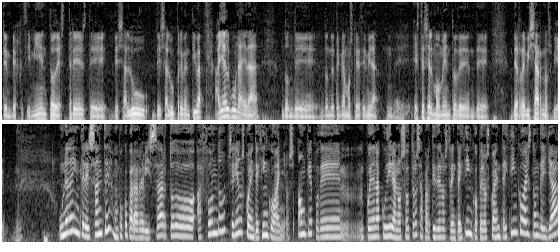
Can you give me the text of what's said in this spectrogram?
de envejecimiento, de estrés, de, de, salud, de salud preventiva, ¿hay alguna edad donde, donde tengamos que decir, mira, eh, este es el momento de, revisarnos bien? Una edad interesante, un poco para revisar todo a fondo, serían los 45 años, aunque pueden, pueden acudir a nosotros a partir de los 35, pero los 45 es donde ya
